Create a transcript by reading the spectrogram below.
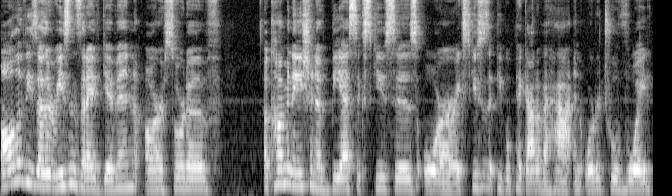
all of these other reasons that I've given are sort of a combination of BS excuses or excuses that people pick out of a hat in order to avoid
